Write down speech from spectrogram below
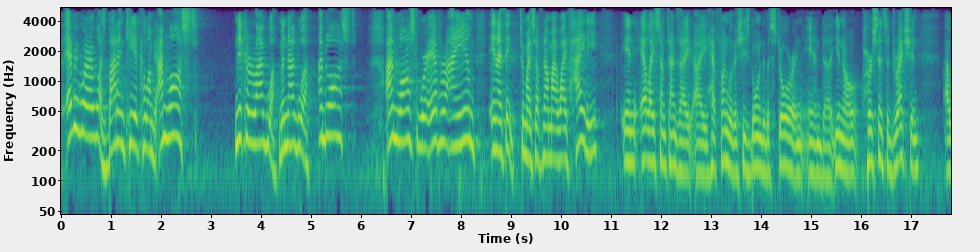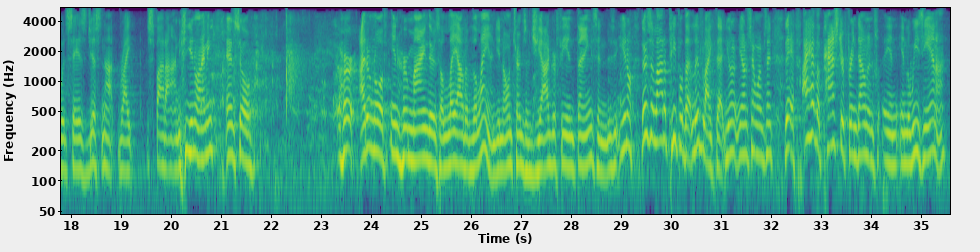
Everywhere I was, Barranquilla, Colombia, I'm lost. Nicaragua, Managua, I'm lost. I'm lost wherever I am. And I think to myself, now my wife Heidi in LA, sometimes I, I have fun with her. She's going to the store, and, and uh, you know, her sense of direction, I would say, is just not right, spot on. you know what I mean? And so her, I don't know if in her mind there's a layout of the land, you know, in terms of geography and things. And, you know, there's a lot of people that live like that. You, you understand what I'm saying? They, I have a pastor friend down in, in, in Louisiana,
